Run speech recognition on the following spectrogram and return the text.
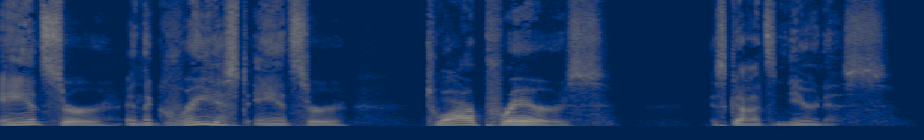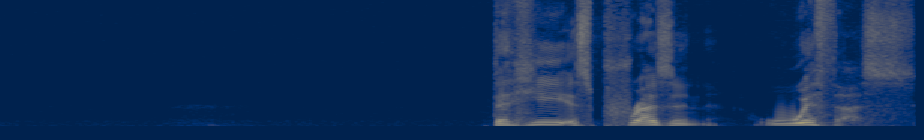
answer and the greatest answer to our prayers is God's nearness. That He is present with us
